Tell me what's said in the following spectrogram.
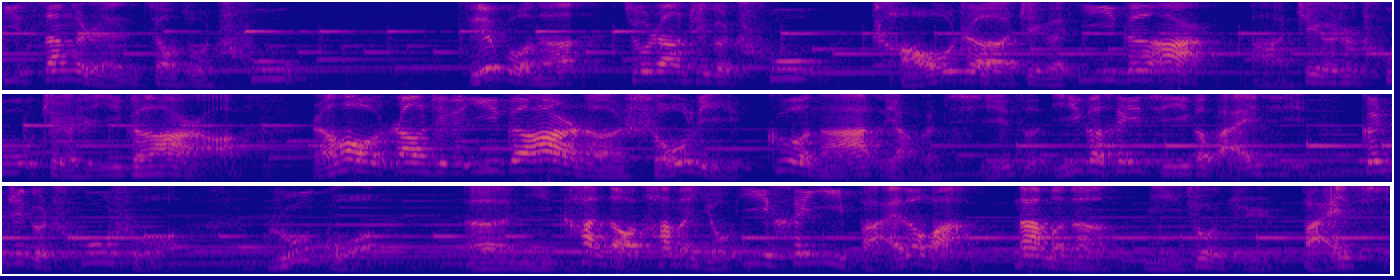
第三个人叫做初。结果呢，就让这个初。朝着这个一跟二啊，这个是初，这个是一跟二啊，然后让这个一跟二呢手里各拿两个旗子，一个黑旗，一个白旗，跟这个初说，如果呃你看到他们有一黑一白的话，那么呢你就举白旗；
